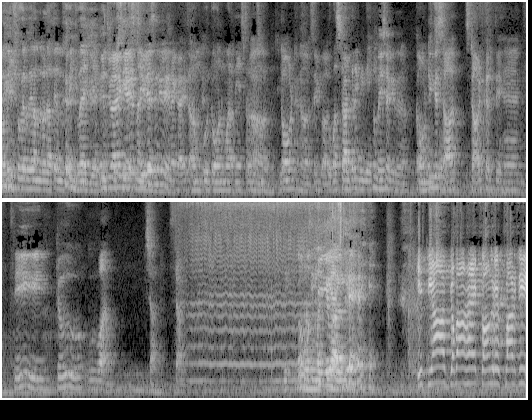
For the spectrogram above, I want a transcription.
मगर। शुगर वगैरह अंदर जाते हैं हम उसको एंजॉय किया Enjoy उसको किया, लिया नहीं लेना guys हम आपने। टोंट मारते हैं इस तरह होता, ठीक है? सही तो बात बस स्टार्ट करें भी हमेशा की तरह काउंटिंग के साथ स्टार्ट करते हैं। इतिहास गवाह है कांग्रेस पार्टी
